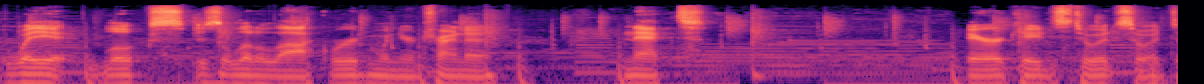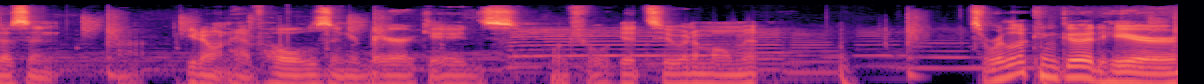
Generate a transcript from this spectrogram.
the way it looks is a little awkward when you're trying to connect barricades to it so it doesn't uh, you don't have holes in your barricades which we'll get to in a moment. So we're looking good here.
